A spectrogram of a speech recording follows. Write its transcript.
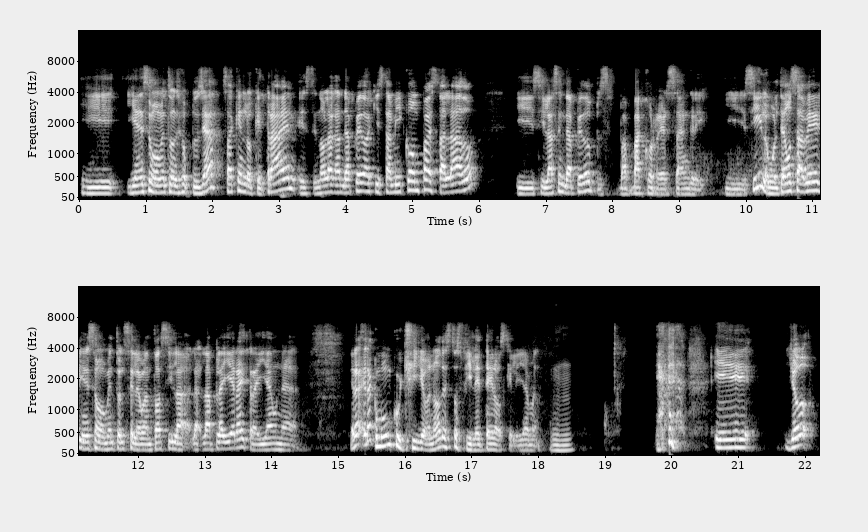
y, y, en ese momento nos dijo, pues ya, saquen lo que traen, este, no la hagan de a pedo, aquí está mi compa, está al lado, y si la hacen de a pedo, pues va, va, a correr sangre. Y sí, lo volteamos a ver y en ese momento él se levantó así la, la, la playera y traía una... Era, era, como un cuchillo, ¿no? De estos fileteros que le llaman. Uh -huh. Y yo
